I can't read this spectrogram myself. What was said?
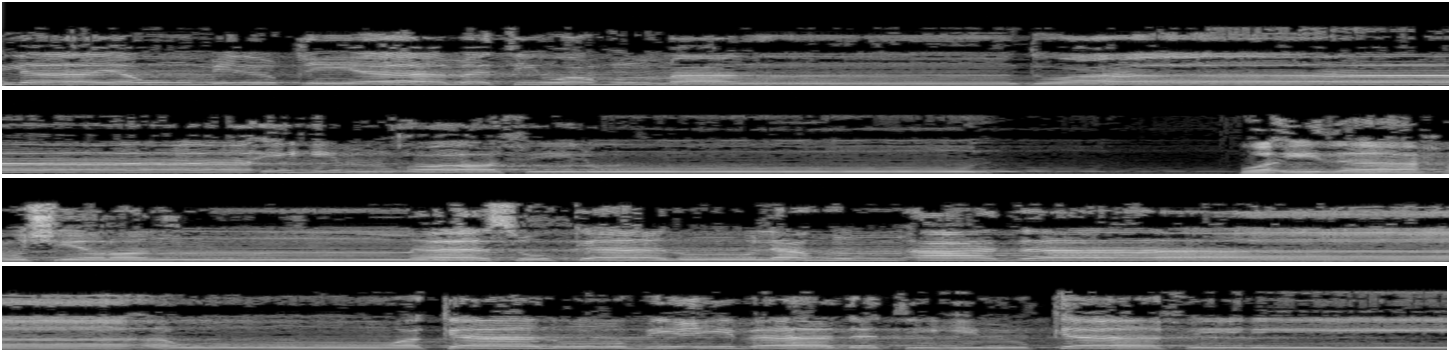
إلى يوم القيامة وهم عن دعائهم غافلون. وإذا حشر الناس كانوا لهم أعداء وكانوا بعبادتهم كافرين.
